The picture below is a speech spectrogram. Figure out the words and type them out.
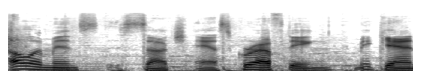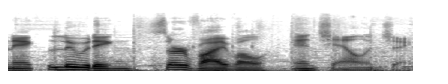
elements such as crafting, mechanic, looting, survival, and challenging.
